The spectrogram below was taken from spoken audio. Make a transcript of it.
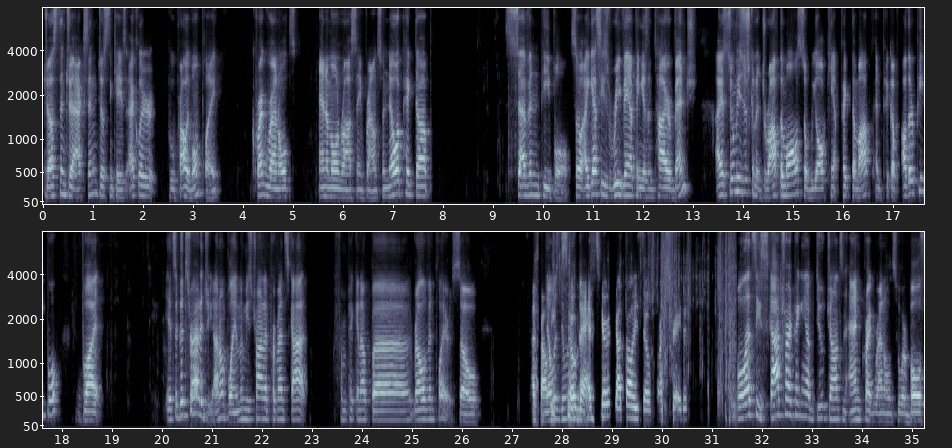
Justin Jackson, just in case Ekeler, who probably won't play, Craig Reynolds, and Amon-Ra St. Brown. So Noah picked up seven people. So I guess he's revamping his entire bench. I assume he's just going to drop them all so we all can't pick them up and pick up other people. But it's a good strategy. I don't blame him. He's trying to prevent Scott from picking up uh, relevant players. So that's probably Noah's doing so bad too. Scott's probably so frustrated. Well, let's see. Scott tried picking up Duke Johnson and Craig Reynolds, who were both,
